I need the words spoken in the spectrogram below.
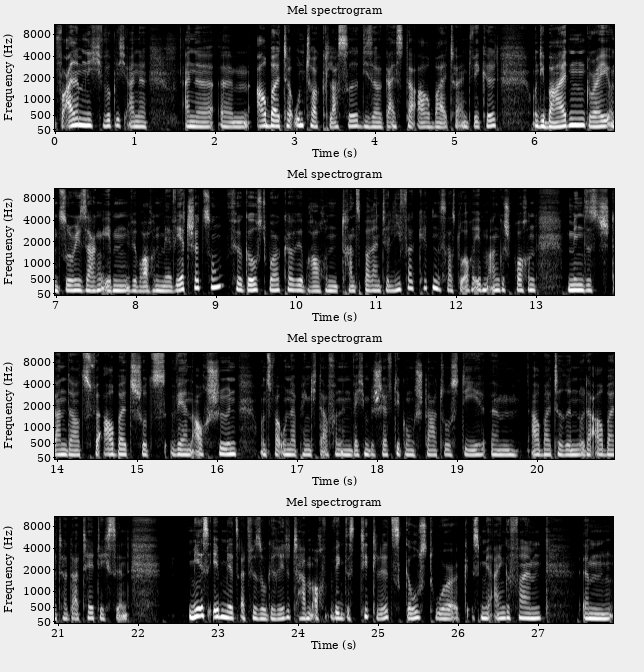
vor allem nicht wirklich eine, eine ähm, Arbeiterunterklasse dieser Geisterarbeiter entwickelt. Und die beiden, Gray und Suri, sagen eben, wir brauchen mehr Wertschätzung für Ghost Worker, wir brauchen transparente Lieferketten, das hast du auch eben angesprochen. Mindeststandards für Arbeitsschutz wären auch schön, und zwar unabhängig davon, in welchem Beschäftigungsstatus die ähm, Arbeiterinnen oder Arbeiter da tätig sind. Mir ist eben jetzt, als wir so geredet haben, auch wegen des Titels Ghost Work, ist mir eingefallen, ähm,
